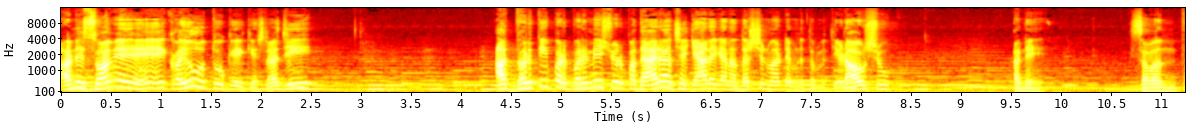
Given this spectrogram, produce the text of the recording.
અને સ્વામીએ કહ્યું હતું કે કેશરાજી આ ધરતી પર પરમેશ્વર પધાર્યા છે, ક્યારેક એના દર્શન માટે અમને તમે તેડાવશું. અને સંવંત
